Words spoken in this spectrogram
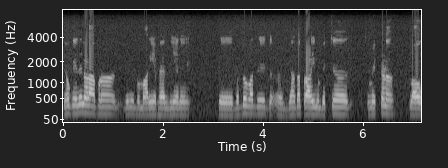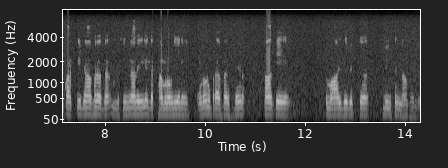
ਕਿਉਂਕਿ ਇਹਦੇ ਨਾਲ ਆਪਣਾ ਜਿਵੇਂ ਬਿਮਾਰੀਆਂ ਫੈਲਦੀਆਂ ਨੇ ਤੇ ਵੱਧੋ ਵੱਧ ਜਾਂ ਤਾਂ ਪਰਾਲੀ ਨੂੰ ਵਿੱਚ ਸਮੇਟਣ ਲਾਓ ਕਰਕੇ ਜਾਂ ਫਿਰ ਮਸ਼ੀਨਾਂ ਨੇ ਜਿਹੜੀਆਂ ਗੱਠਾਂ ਬਣਾਉਂਦੀਆਂ ਨੇ, ਉਹਨਾਂ ਨੂੰ ਪ੍ਰੈਫਰੈਂਸ ਦੇਣ ਤਾਂ ਕਿ ਸਮਾਜ ਦੇ ਵਿੱਚ ਪੋਲਿਊਸ਼ਨ ਨਾ ਫੈਲੇ।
